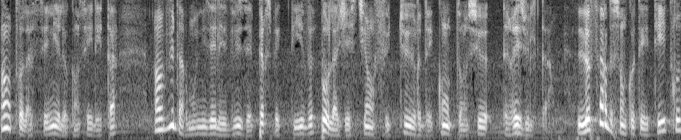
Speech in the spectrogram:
entre la CENI et le Conseil d'État en vue d'harmoniser les vues et perspectives pour la gestion future des contentieux des résultats. Le phare de son côté titre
